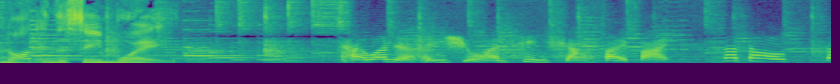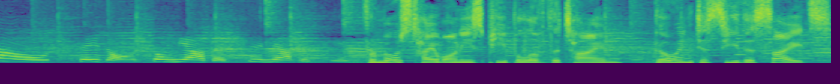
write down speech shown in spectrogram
not in the same way. 台湾人很喜欢进香拜拜， 那到到这种重要的寺庙的节日， For most Taiwanese people of the time, going to see the sights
